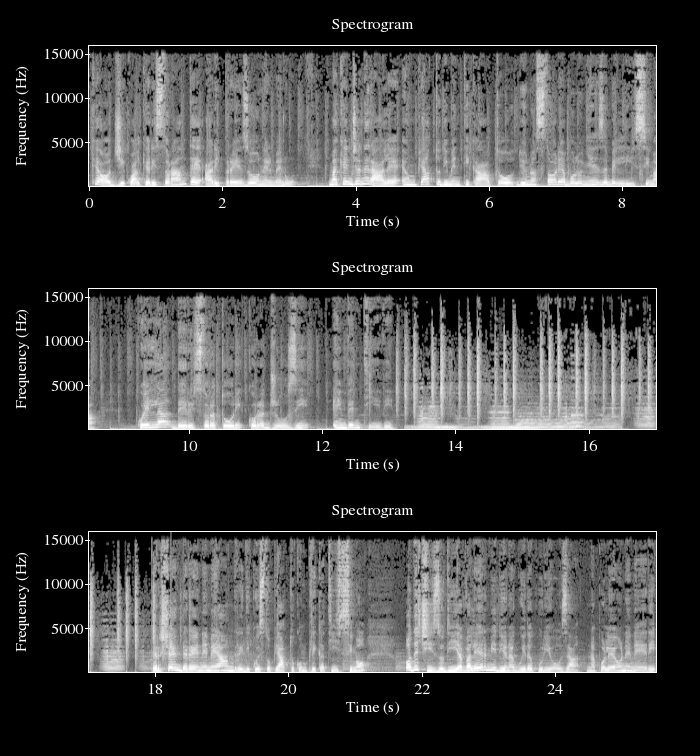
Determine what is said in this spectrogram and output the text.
che oggi qualche ristorante ha ripreso nel menù ma che in generale è un piatto dimenticato di una storia bolognese bellissima, quella dei ristoratori coraggiosi e inventivi. Per scendere nei meandri di questo piatto complicatissimo, ho deciso di avvalermi di una guida curiosa, Napoleone Neri.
